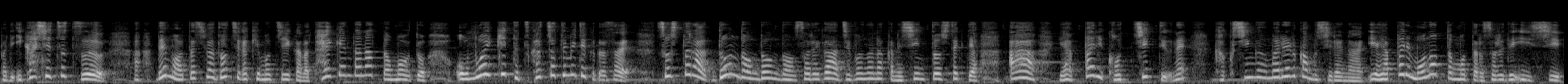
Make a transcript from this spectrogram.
ぱり生かしつつあでも私はどっちが気持ちいいかな体験だなと思うと思い切って使っちゃってみてください。そしたらどんどんどんどんそれが自分の中に浸透してきてああやっぱりこっちっていうね確信が生まれるかもしれない。いややっぱり物って思ったらそれでいいし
